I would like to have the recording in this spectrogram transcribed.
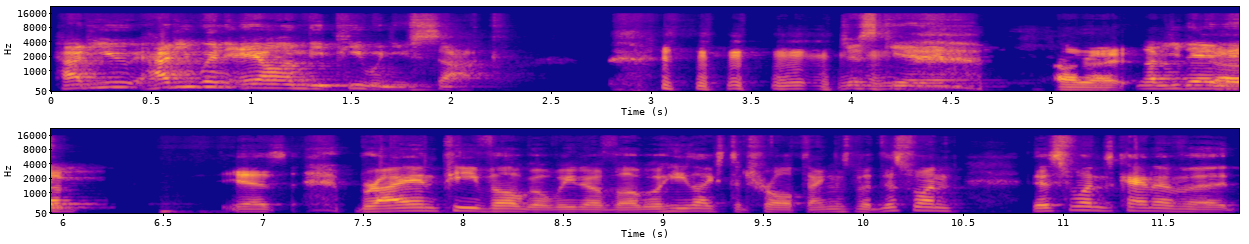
How do you how do you win AL MVP when you suck? Just kidding. All right. Love you, David. Um, yes. Brian P. Vogel. We know Vogel. He likes to troll things, but this one, this one's kind of a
